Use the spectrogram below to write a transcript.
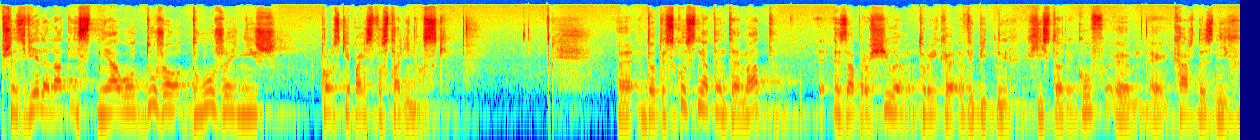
przez wiele lat istniało dużo dłużej niż polskie państwo stalinowskie. Do dyskusji na ten temat zaprosiłem trójkę wybitnych historyków. E, e, Każdy z nich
